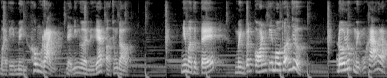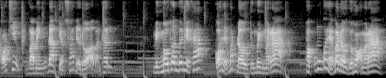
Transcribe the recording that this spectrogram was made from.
bởi vì mình không rảnh để những người mình ghét ở trong đầu. Nhưng mà thực tế, mình vẫn có những cái mâu thuẫn chứ. Đôi lúc mình cũng khá là khó chịu và mình cũng đang kiểm soát điều đó ở bản thân. Mình mâu thuẫn với người khác có thể bắt đầu từ mình mà ra, hoặc cũng có thể bắt đầu từ họ mà ra.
